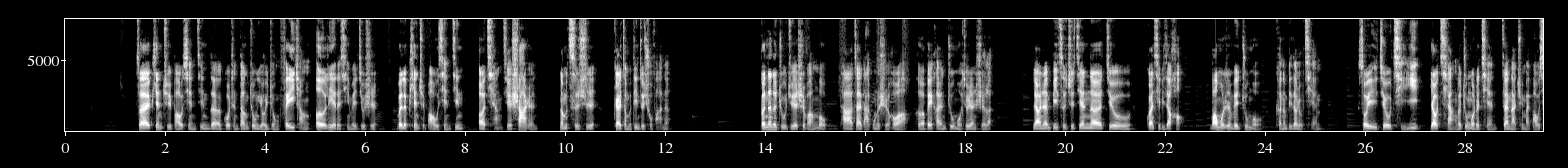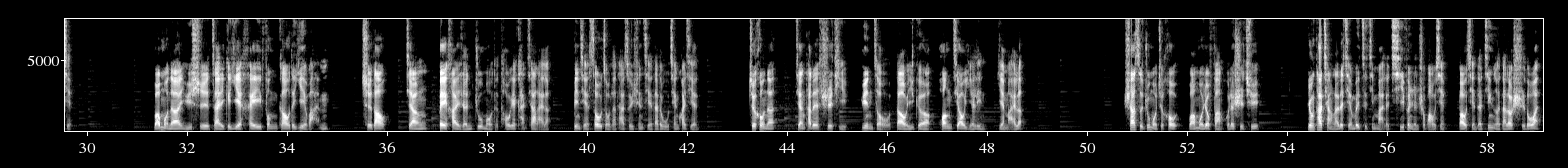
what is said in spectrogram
在骗取保险金的过程当中，有一种非常恶劣的行为，就是为了骗取保险金而抢劫杀人。那么此时该怎么定罪处罚呢？本案的主角是王某，他在打工的时候啊，和被害人朱某就认识了，两人彼此之间呢就关系比较好。王某认为朱某可能比较有钱。所以就起意要抢了朱某的钱，再拿去买保险。王某呢，于是在一个夜黑风高的夜晚，持刀将被害人朱某的头给砍下来了，并且搜走了他随身携带的五千块钱。之后呢，将他的尸体运走到一个荒郊野岭掩埋了。杀死朱某之后，王某又返回了市区。用他抢来的钱为自己买了七份人寿保险，保险的金额达到十多万。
